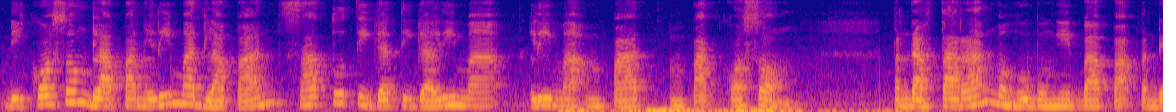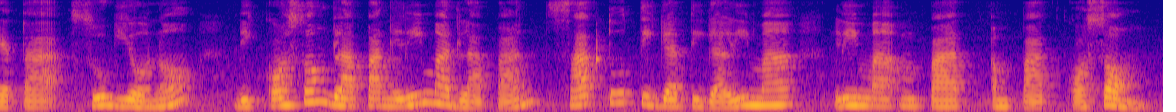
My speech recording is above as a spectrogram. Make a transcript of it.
di 0858 1335 5440. Pendaftaran menghubungi Bapak Pendeta Sugiono di 0858 1335 5440.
